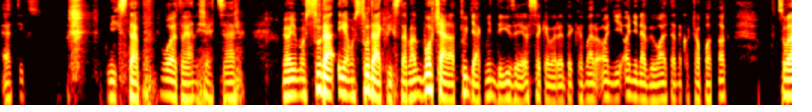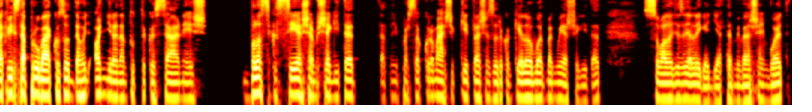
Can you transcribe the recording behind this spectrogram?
Ethics? Quickstep. Volt olyan is egyszer. Mi, hogy most Szudá, igen, most Szudák Quickstep, mert bocsánat, tudják, mindig izé összekeveredek, mert annyi, annyi nevű volt ennek a csapatnak. Szóval a Quickstep próbálkozott, de hogy annyira nem tudtak összeállni, és valószínűleg a szél sem segített, tehát mondjuk persze akkor a másik két versenyzőnek, aki elő volt, meg miért segített. Szóval, hogy ez egy elég egyértelmű verseny volt.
